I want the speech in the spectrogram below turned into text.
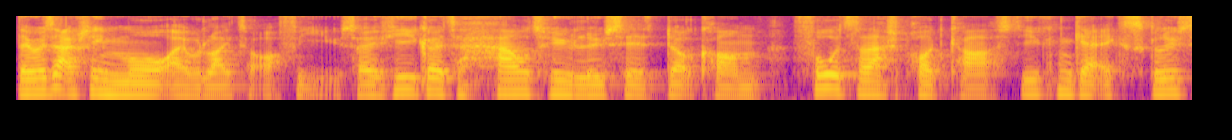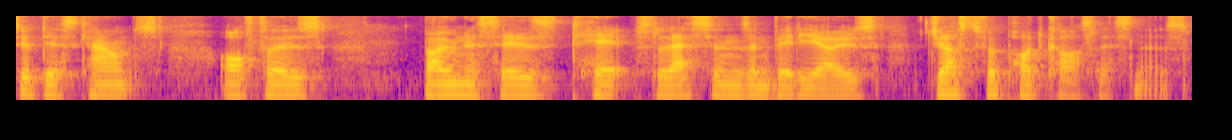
There is actually more I would like to offer you. So if you go to howtolucid.com forward slash podcast, you can get exclusive discounts, offers, bonuses, tips, lessons, and videos just for podcast listeners.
